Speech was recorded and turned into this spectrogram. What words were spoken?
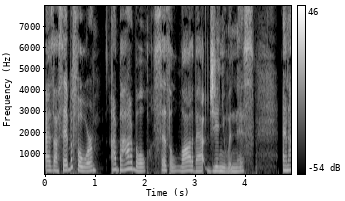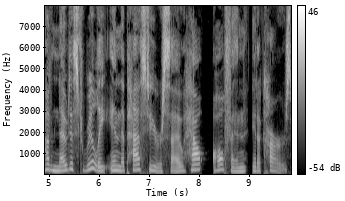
As I said before, our Bible says a lot about genuineness. And I've noticed really in the past year or so how often it occurs.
